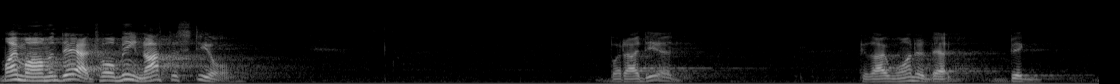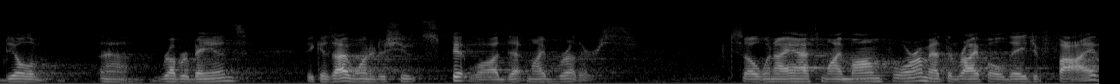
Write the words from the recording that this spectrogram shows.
My mom and dad told me not to steal. But I did. Because I wanted that big deal of uh, rubber bands because I wanted to shoot spit wads at my brothers. So when I asked my mom for them at the ripe old age of five,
